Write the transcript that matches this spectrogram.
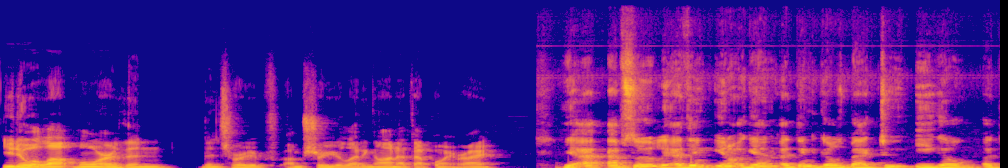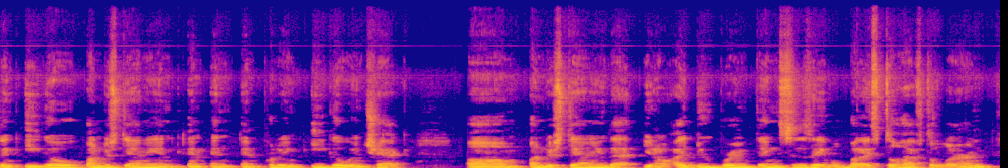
you know a lot more than than sort of I'm sure you're letting on at that point, right? Yeah, absolutely. I think, you know, again, I think it goes back to ego. I think ego, understanding and, and, and putting ego in check, um, understanding that, you know, I do bring things to the table, but I still have to learn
